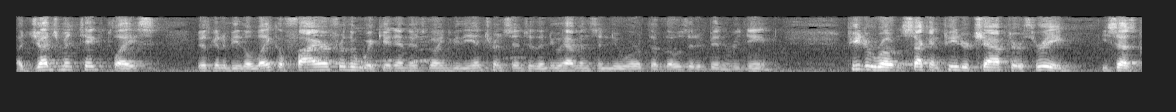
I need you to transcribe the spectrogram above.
a judgment take place there's going to be the lake of fire for the wicked, and there's going to be the entrance into the new heavens and new earth of those that have been redeemed. Peter wrote in 2 Peter chapter 3, he says,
